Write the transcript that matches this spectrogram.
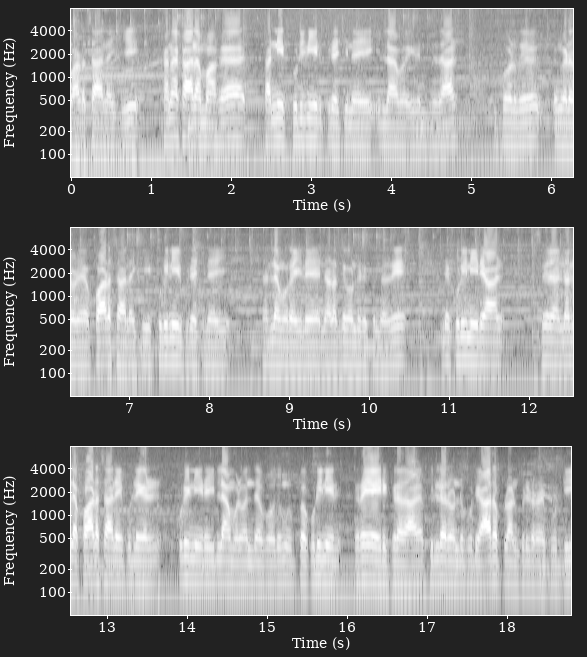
பாடசாலைக்கு கனகாலமாக தண்ணீர் குடிநீர் பிரச்சனை இல்லாமல் இருந்ததால் இப்பொழுது எங்களுடைய பாடசாலைக்கு குடிநீர் பிரச்சனை நல்ல முறையில் நடந்து கொண்டிருக்கின்றது. இந்த குடிநீரால் சில நல்ல பாடசாலை பிள்ளைகள் குடிநீர் இல்லாமல் வந்த போதும் இப்போ குடிநீர் நிறைய இருக்கிறதால் பில்லர் ஒன்று பூட்டி ஆரோப்ளான் பில்லரை பூட்டி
